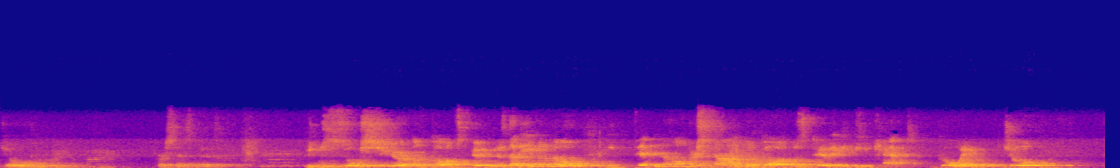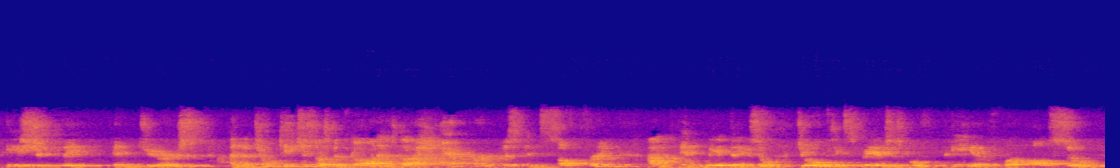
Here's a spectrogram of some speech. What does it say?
Job persisted. He was so sure of God's goodness that even though he didn't understand what God was doing, he kept going. Job patiently endures. And Job teaches us that God has got a higher purpose in suffering and in waiting. So Job's experiences both pave but also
